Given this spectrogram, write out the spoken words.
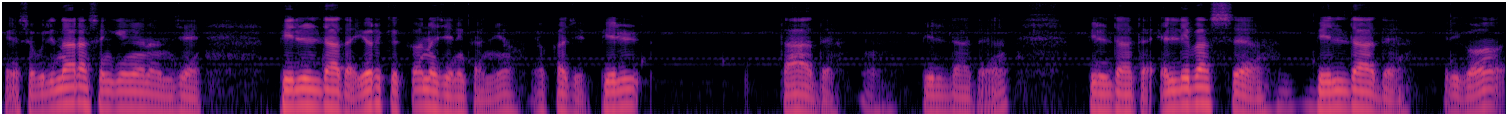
그래서 우리나라 성경에는 이제 빌다드 이렇게 끊어지니까요 여기까지 빌다드 예, 빌다드 빌다드, 엘리바스, 빌다드, 그리고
